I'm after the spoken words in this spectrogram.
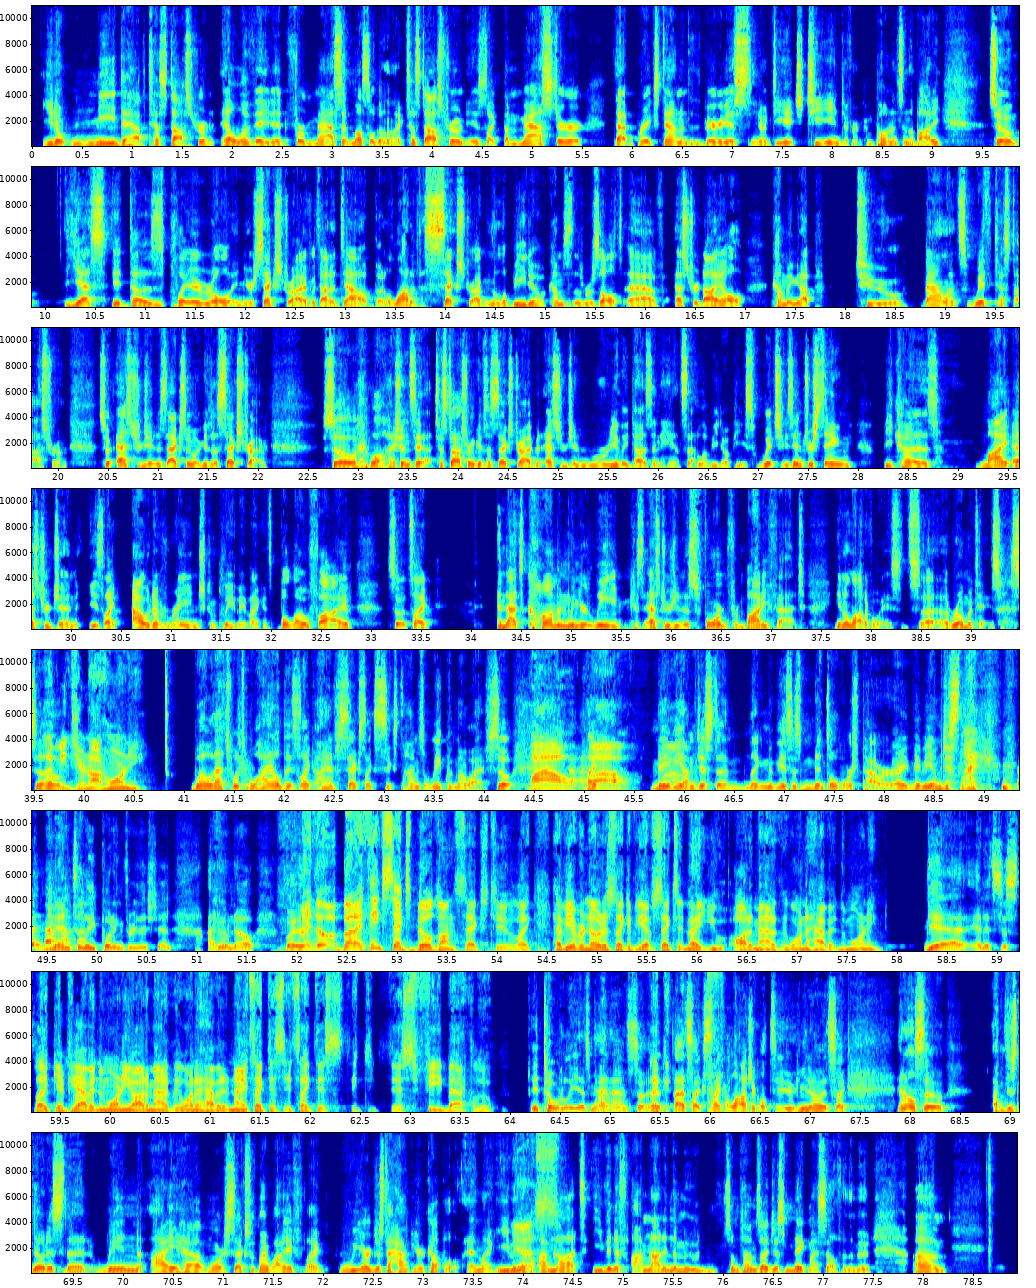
you don't need to have testosterone elevated for massive muscle building. Like testosterone is like the master that breaks down into the various, you know, DHT and different components in the body. So yes, it does play a role in your sex drive without a doubt, but a lot of the sex drive and the libido comes as a result of estradiol coming up to balance with testosterone. So estrogen is actually what gives us sex drive. So, well, I shouldn't say that. Testosterone gives us sex drive, but estrogen really does enhance that libido piece, which is interesting because my estrogen is like out of range completely. Like it's below five. So it's like, and that's common when you're lean because estrogen is formed from body fat in a lot of ways. It's uh, aromatase. So that means you're not horny. Well, that's what's wild is like I have sex like six times a week with my wife. So wow, like, wow. Maybe wow. I'm just a like maybe it's just mental horsepower, right? Maybe I'm just like mentally putting through this shit. I don't know, but I don't. But I think sex builds on sex too. Like, have you ever noticed like if you have sex at night, you automatically want to have it in the morning? Yeah, and it's just like if you have it in the morning, you automatically want to have it at night. It's like this. It's like this. It, this feedback loop. It totally is, man. And so like, that's like psychological too. You know, it's like, and also I've just noticed that when I have more sex with my wife, like we are just a happier couple. And like even yes. if I'm not, even if I'm not in the mood, sometimes I just make myself in the mood. Um,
